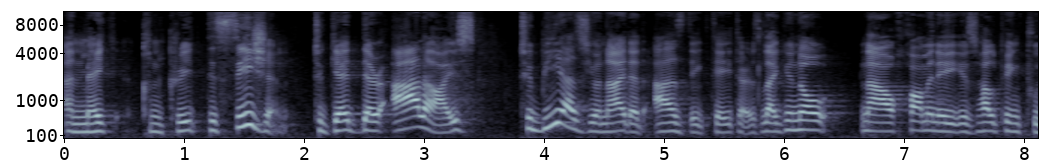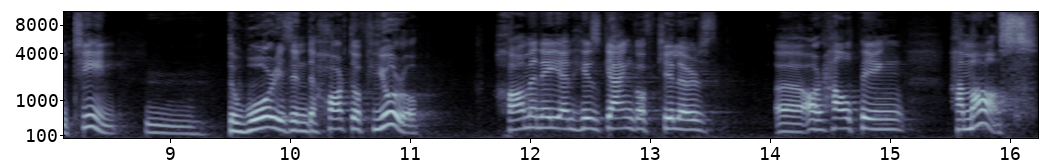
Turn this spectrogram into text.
and make concrete decision to get their allies to be as united as dictators. Like, you know, now Khamenei is helping Putin. Mm. The war is in the heart of Europe. Khamenei and his gang of killers uh, are helping Hamas.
